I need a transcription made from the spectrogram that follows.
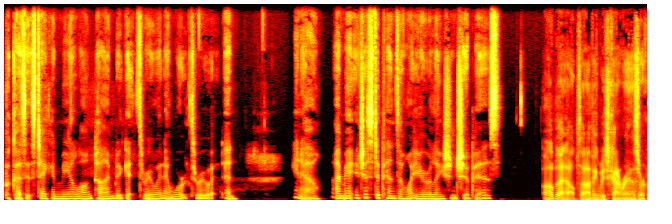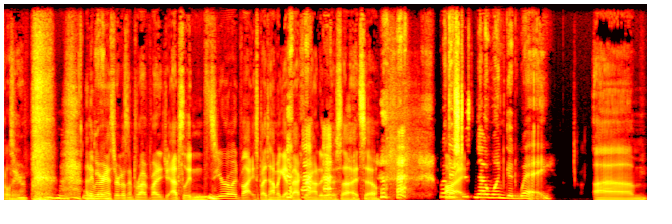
because it's taken me a long time to get through it and work through it. And you know, I mean, it just depends on what your relationship is. I hope that helps. I don't think we just kind of ran in circles here. Mm-hmm. I think we ran in circles and provided you absolutely zero advice by the time I get back around to the other side. So, well, All there's right. just no one good way. um,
